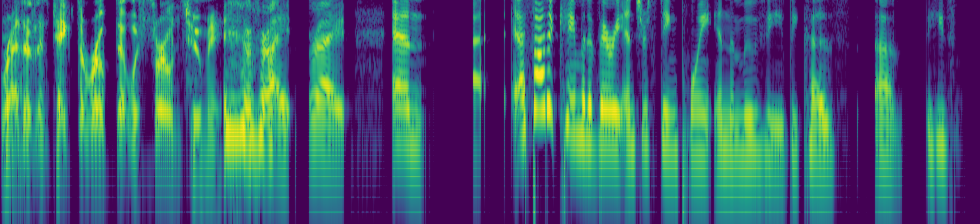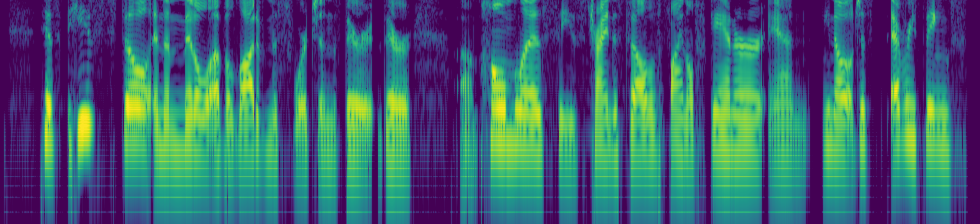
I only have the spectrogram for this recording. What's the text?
rather than take the rope that was thrown to me. right, right. And I, I thought it came at a very interesting point in the movie because uh, he's his he's still in the middle of a lot of misfortunes. They're they're um, homeless. He's trying to sell the final scanner, and you know, just everything's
